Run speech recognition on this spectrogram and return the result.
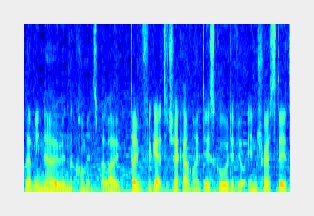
Let me know in the comments below. Don't forget to check out my Discord if you're interested.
